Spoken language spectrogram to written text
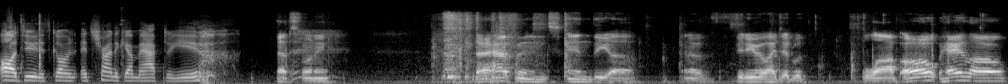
Oh, dude, it's going. It's trying to come after you. That's funny. That happens in the uh, in a video I did with Blob. Oh, Halo.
